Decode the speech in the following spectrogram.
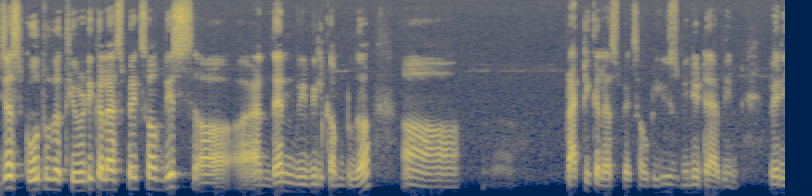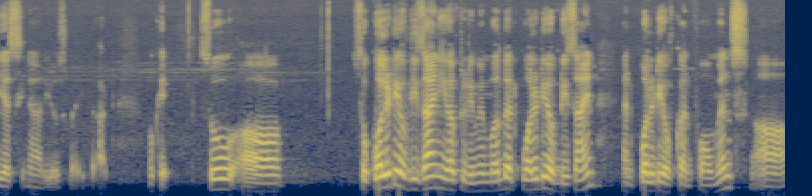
just go through the theoretical aspects of this uh, and then we will come to the uh, practical aspects how to use Minitab in various scenarios like that. Okay. So, uh, so, quality of design you have to remember that quality of design and quality of conformance uh,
